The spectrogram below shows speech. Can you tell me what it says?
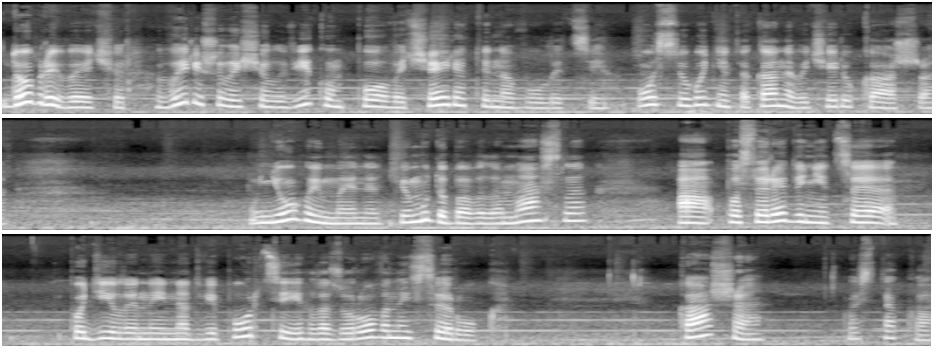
Добрий вечір. Вирішили з чоловіком повечеряти на вулиці. Ось сьогодні така на вечерю каша. У нього і мене. Йому додавала масла, а посередині це поділений на дві порції глазурований сирок. Каша ось така.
